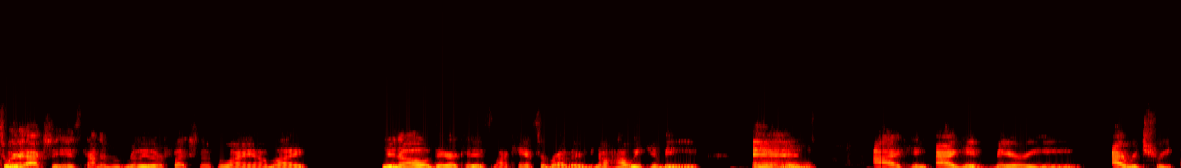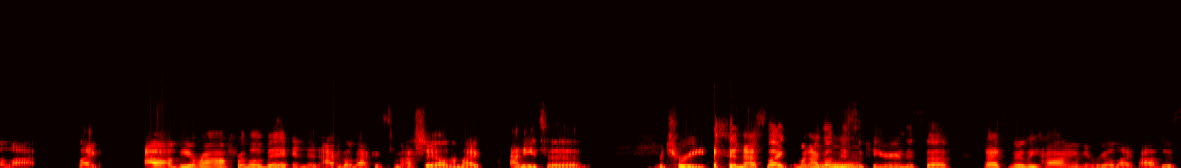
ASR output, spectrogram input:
Twitter actually is kind of really a reflection of who I am. Like, you know, Derek is my cancer brother. You know how we can be, and I can I get very I retreat a lot. Like I'll be around for a little bit, and then I go back into my shell, and I'm like, I need to retreat. and that's like when I go Mhm. disappearing and stuff, that's literally how I am in real life. I'll just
